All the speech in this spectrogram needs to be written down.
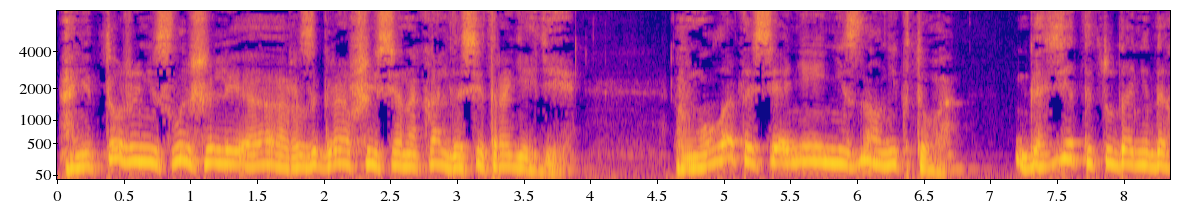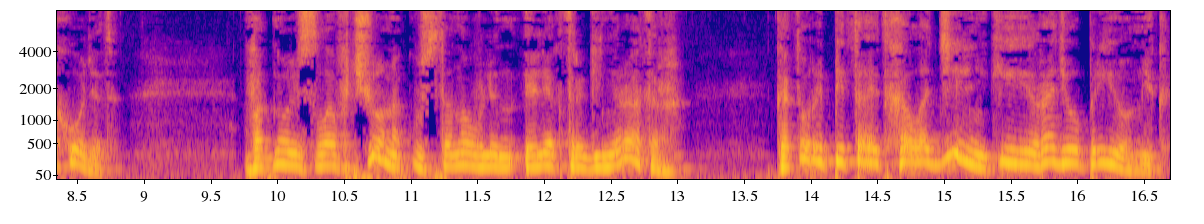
Они тоже не слышали о разыгравшейся на Кальдосе трагедии. В Мулатосе о ней не знал никто. Газеты туда не доходят. В одной из ловчонок установлен электрогенератор, который питает холодильник и радиоприемник.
